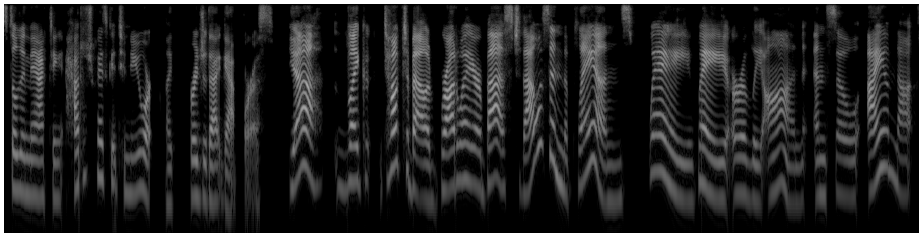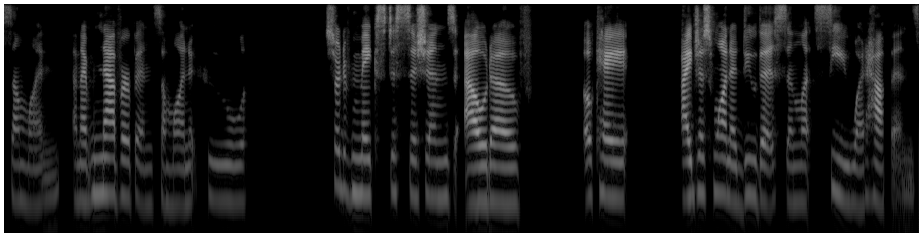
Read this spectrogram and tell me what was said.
still doing the acting. How did you guys get to New York? Like bridge that gap for us. Yeah, like talked about Broadway or bust. That was in the plans way, way early on. And so I am not someone, and I've never been someone who sort of makes decisions out of, okay, I just want to do this and let's see what happens.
